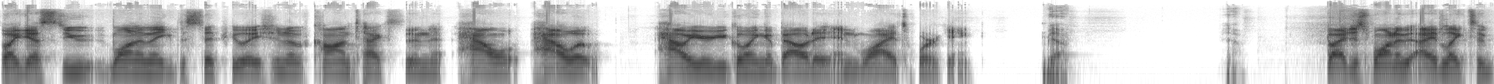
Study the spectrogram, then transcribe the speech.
So I guess you want to make the stipulation of context and how how it how you're you going about it and why it's working. Yeah. Yeah. But I just wanted I'd like to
